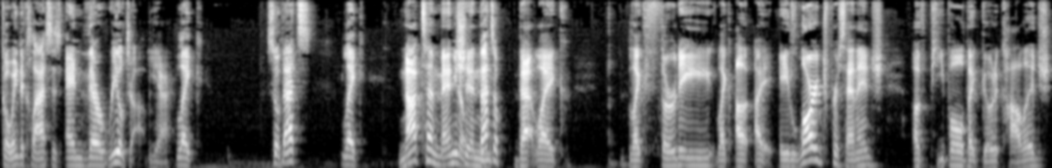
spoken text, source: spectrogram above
going to classes and their real job. yeah Like, so that's like not to mention that's a- that like like 30 like a, a, a large percentage of people that go to college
